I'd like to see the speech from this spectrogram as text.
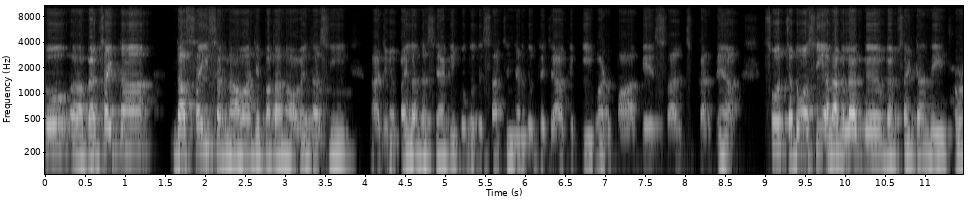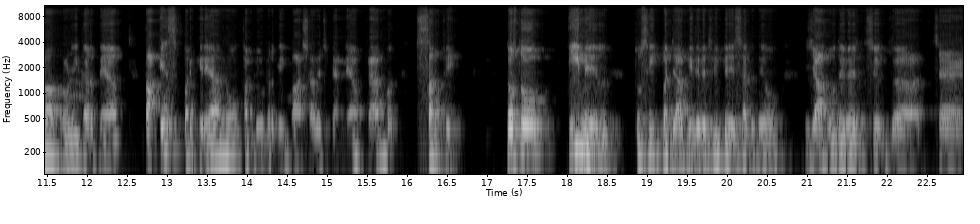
ਤੋਂ ਵੈਬਸਾਈਟਾਂ ਦਾ ਸਹੀ ਸਰਨਾਵਾ ਜੇ ਪਤਾ ਨਾ ਹੋਵੇ ਤਾਂ ਅਸੀਂ ਜਿਵੇਂ ਪਹਿਲਾਂ ਦੱਸਿਆ ਕਿ ਗੂਗਲ ਦੇ ਸਰਚ ਇੰਜਨ ਦੇ ਉੱਤੇ ਜਾ ਕੇ ਕੀਵਰਡ ਪਾ ਕੇ ਸਰਚ ਕਰਦੇ ਹਾਂ। ਸੋ, ਜਦੋਂ ਅਸੀਂ ਅਲੱਗ-ਅਲੱਗ ਵੈਬਸਾਈਟਾਂ ਦੀ ਥੋੜਾ ਫਰੋਲੀ ਕਰਦੇ ਹਾਂ, ਤਾਂ ਇਸ ਪ੍ਰਕਿਰਿਆ ਨੂੰ ਕੰਪਿਊਟਰ ਦੀ ਭਾਸ਼ਾ ਵਿੱਚ ਕਹਿੰਦੇ ਆ ਵੈਬ ਸਰਫਿੰਗ। ਦੋਸਤੋ, ਈਮੇਲ ਤੁਸੀਂ ਪੰਜਾਬੀ ਦੇ ਵਿੱਚ ਵੀ ਭੇਜ ਸਕਦੇ ਹੋ, ਯਾਹੂ ਦੇ ਵਿੱਚ ਚਾਹੇ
